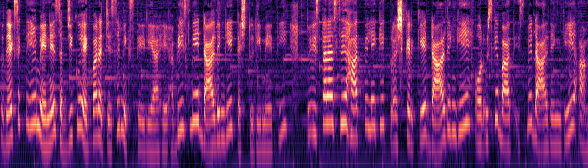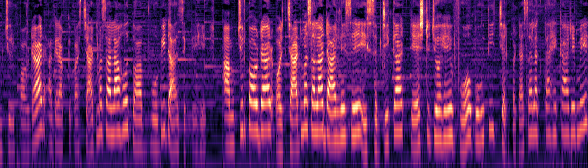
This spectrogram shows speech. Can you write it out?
तो देख सकते हैं, मैंने सब्ज़ी को एक बार अच्छे से मिक्स कर लिया है। अभी इसमें डाल देंगे कस्तूरी मेथी। तो इस तरह से हाथ पे लेके क्रश करके डाल देंगे और उसके बाद इसमें डाल देंगे आमचूर पाउडर। अगर आपके पास चाट मसाला हो तो आप वो भी डाल सकते हैं। आमचूर पाउडर और चाट मसाला डालने से इस सब्ज़ी का टेस्ट जो है वो बहुत ही चटपटा सा लगता है खाने में।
